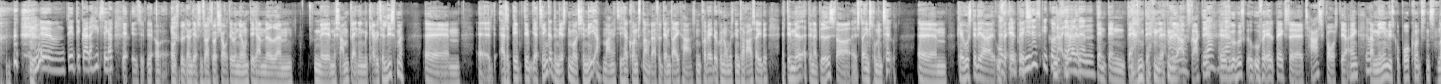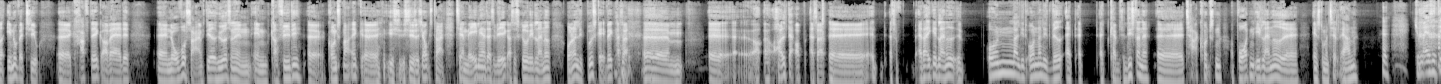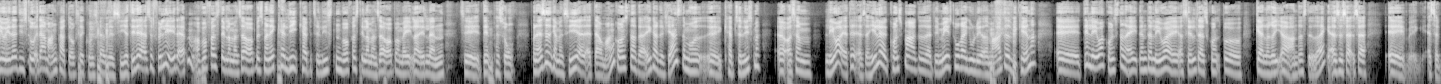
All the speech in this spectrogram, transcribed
Mm. øhm, det, det gør der helt sikkert. Ja, øh, øh, undskyld, jamen, jeg synes også, det var sjovt, det du nævnte, det her med, øhm, med, med sammenblanding med kapitalisme. Øhm, øh, altså det, det, jeg tænker, det næsten må genere mange af de her kunstnere, i hvert fald dem, der ikke har sådan privatøkonomiske interesser i det, at det med, at den er blevet så, så instrumentel. Øhm, kan jeg huske det der Uffe Altså den Elbæks... politiske kunst, Nej, eller ja, den... den, den, den, den er mere Ja, ja. abstrakt, ikke? Ja, ja. Øh, Du kan huske Uffe Elbæks uh, taskforce der, ikke? Jo. Der mente, vi skulle bruge kunsten som noget innovativ uh, kraft, ikke? Og hvad er det? Uh, Novo Science, de havde hyret sådan en, en graffiti-kunstner, ikke? Uh, i, i citationstegn, til at male en af deres væg, og så skrive et eller andet underligt budskab, ikke? Altså, øh, øh, hold da op, altså, øh, altså, er der ikke et eller andet øh, underligt, underligt ved, at, at, at kapitalisterne øh, tager kunsten og bruger den i et eller andet øh, instrumentelt ærne? Jo, men altså, det er jo et af de store... Der er mange paradoxer i kunstverdenen, vil jeg sige. Og det der er selvfølgelig et af dem. Og hvorfor stiller man så op, hvis man ikke kan lide kapitalisten, hvorfor stiller man så op og maler et eller andet til den person? På den anden side kan man sige, at, at der er jo mange kunstnere, der ikke har det fjerneste mod øh, kapitalisme, øh, og som lever af det. Altså hele kunstmarkedet er det mest uregulerede marked, vi kender. Øh, det lever kunstnerne af, dem der lever af at sælge deres kunst på gallerier og andre steder. Ikke? Altså, så, så øh, altså,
